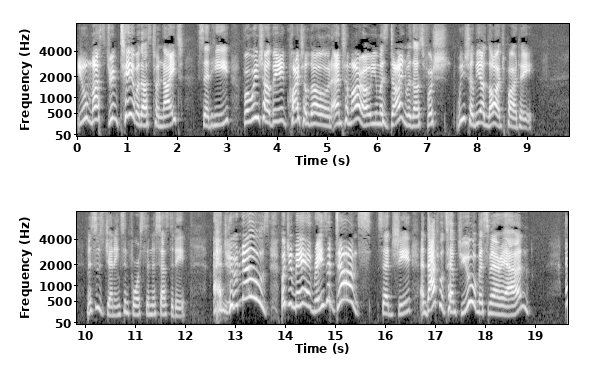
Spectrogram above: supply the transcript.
You must drink tea with us tonight, said he, for we shall be quite alone, and tomorrow you must dine with us, for sh- we shall be a large party. Mrs. Jennings enforced the necessity. And who knows but you may raise a dance, said she, and that will tempt you, Miss Marianne. A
